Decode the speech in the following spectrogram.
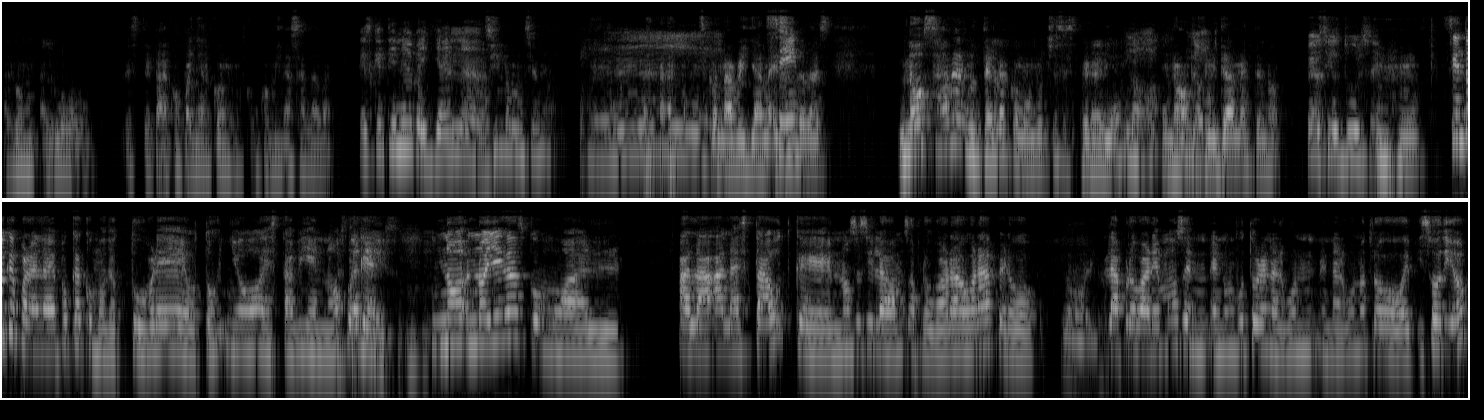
algo, algo este, para acompañar con, con comida salada. Es que tiene avellana. Sí lo mencioné. Mm. Es con avellana, Sí. eso. No sabe a Nutella como muchos esperarían. No, no, no. definitivamente no. Pero sí es dulce. Siento que para la época como de octubre, otoño, está bien, ¿no? Está Porque nice. No, no llegas como al, a, la, a la Stout, que no sé si la vamos a probar ahora, pero No, y no. la probaremos en, en un futuro, en algún, en algún otro episodio.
